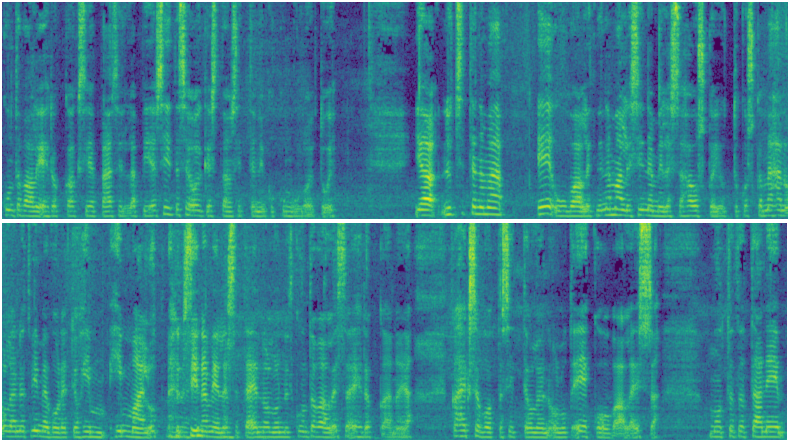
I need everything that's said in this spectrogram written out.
kuntavaaliehdokkaaksi ja pääsin läpi ja siitä se oikeastaan sitten niin kumuloitui. Ja nyt sitten nämä EU-vaalit, niin nämä oli siinä mielessä hauska juttu, koska mähän olen nyt viime vuodet jo him, himmailut mm. siinä mielessä, että en ollut nyt kuntavaaleissa ehdokkaana ja kahdeksan vuotta sitten olen ollut EK-vaaleissa. Mutta tota, niin,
